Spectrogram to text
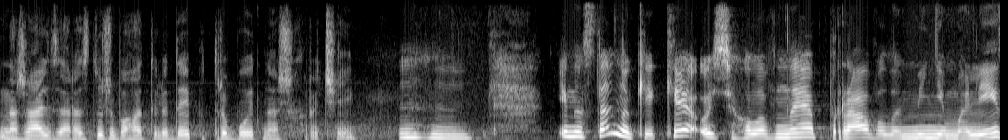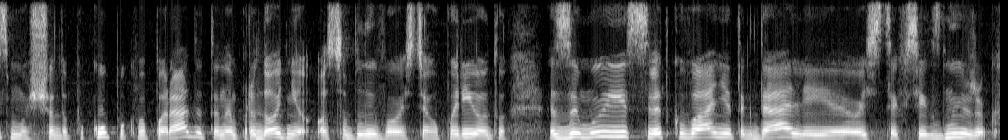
На жаль, зараз дуже багато людей потребують наших речей. Угу. І наостанок, яке ось головне правило мінімалізму щодо покупок ви порадите напередодні, особливо ось цього періоду зими, святкувань і так далі, ось цих всіх знижок.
